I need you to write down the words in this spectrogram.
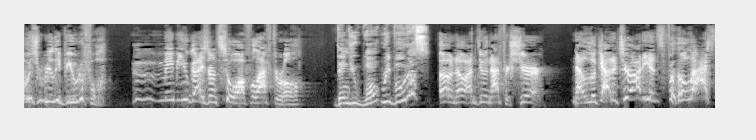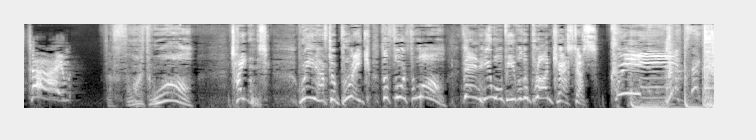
that was really beautiful. Maybe you guys aren't so awful after all. Then you won't reboot us? Oh no, I'm doing that for sure. Now look out at your audience for the last time! The fourth wall! Titans, we have to break the fourth wall! Then he won't be able to broadcast us! Creed!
